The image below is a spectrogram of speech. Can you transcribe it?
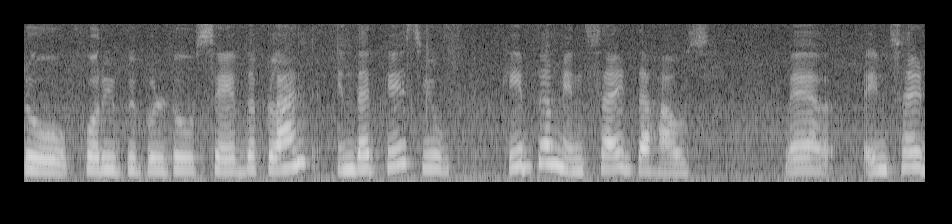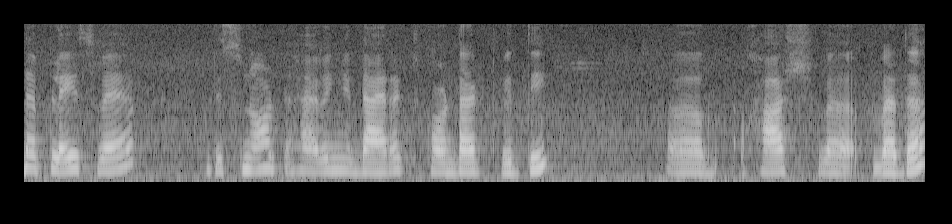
to for you people to save the plant. In that case you keep them inside the house where inside a place where it is not having a direct contact with the uh, harsh weather.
